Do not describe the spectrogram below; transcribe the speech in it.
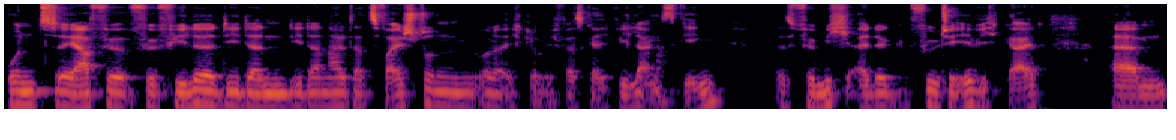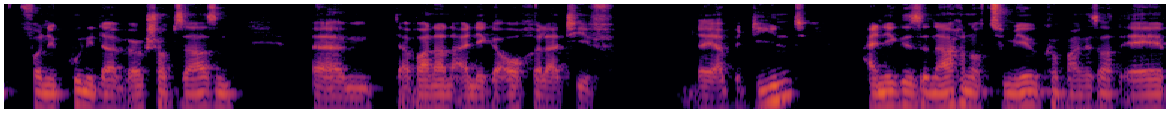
und äh, ja, für, für viele, die dann, die dann halt da zwei Stunden oder ich glaube, ich weiß gar nicht, wie lange es ging, ist für mich eine gefühlte Ewigkeit ähm, von den Kunden, die da im Workshop saßen. Ähm, da waren dann einige auch relativ, naja, bedient. Einige sind nachher noch zu mir gekommen und haben gesagt, ey,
